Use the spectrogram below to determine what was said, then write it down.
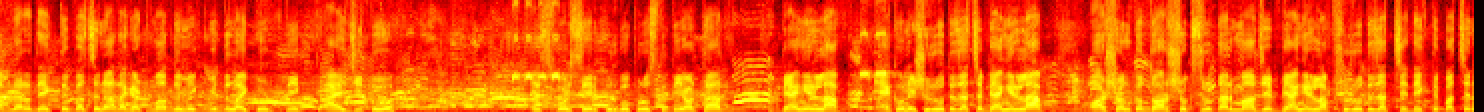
আপনারা দেখতে পাচ্ছেন আদাঘাট মাধ্যমিক বিদ্যালয় কর্তৃক আয়োজিত স্পোর্টসের পূর্ব প্রস্তুতি, অর্থাৎ ব্যাঙের লাভ এখনই শুরু হতে যাচ্ছে ব্যাঙের লাভ অসংখ্য দর্শক শ্রোতার মাঝে ব্যাঙের লাভ শুরু হতে যাচ্ছে। দেখতে পাচ্ছেন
